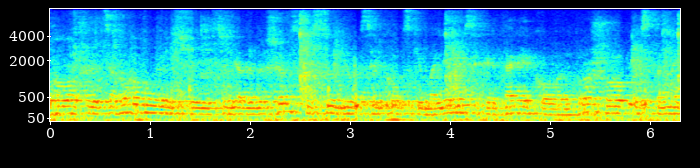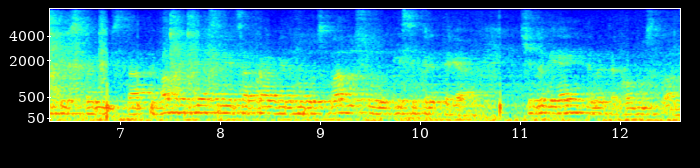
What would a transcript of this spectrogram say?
оголошується головуючий суддя Дебешевський, судді Васильковський Малєєв, секретар Яковин. Прошу представників сторін стати. Вам роз'яснюється право відводу складу суду і секретаря. Чи довіряєте ви такому складу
